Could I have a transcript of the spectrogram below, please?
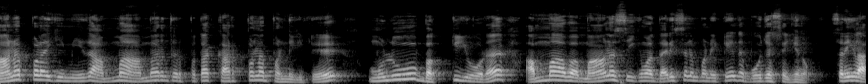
மணப்பலகை மீது அம்மா அமர்ந்திருப்பதா கற்பனை பண்ணிக்கிட்டு முழு பக்தியோட அம்மாவை மானசீகமாக தரிசனம் பண்ணிகிட்டே இந்த பூஜை செய்யணும். சரிங்களா?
